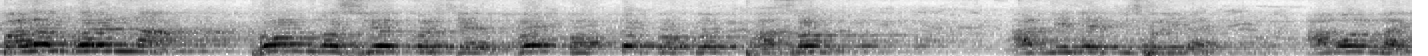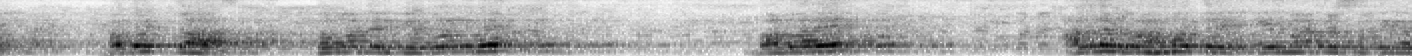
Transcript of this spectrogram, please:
পালন করেন না, খুব নসিহত করছেন, খুব বক্তব্য, খুব ভাষণ। আর নিজের কিছুই নাই, আমল নাই। খবরদার, তোমাদেরকে বলব, বাবারে আল্লাহর রহমতে এই মাদ্রাসা থেকে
